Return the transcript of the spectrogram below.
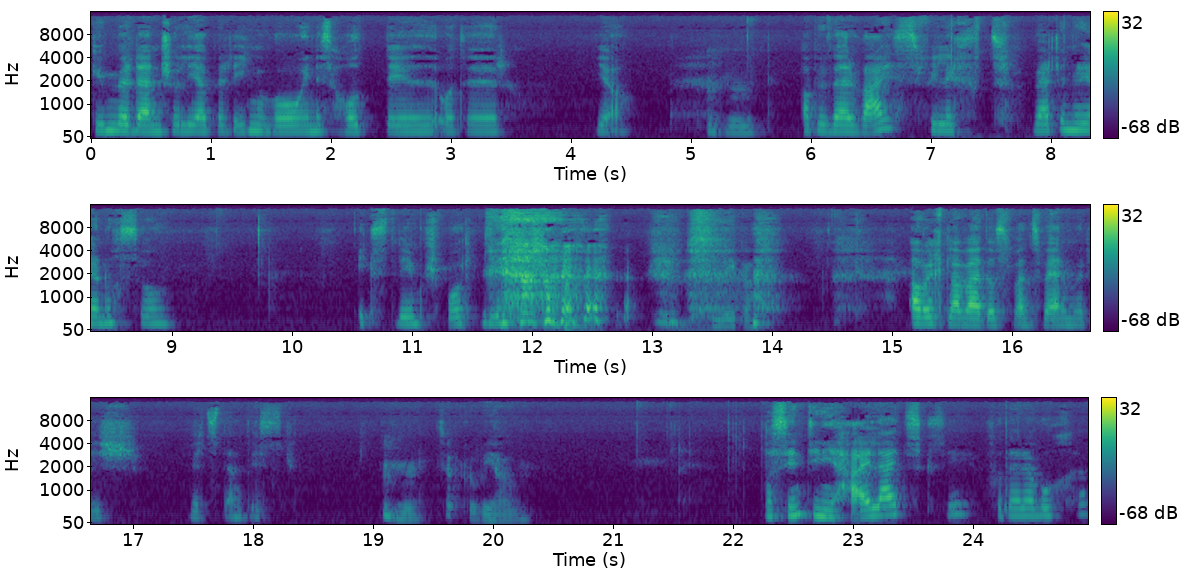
gehen wir dann schon lieber irgendwo in ein Hotel oder ja. Mhm. Aber wer weiß, vielleicht werden wir ja noch so extrem sportlich. Mega. Aber ich glaube auch, dass wenn es wärmer ist, wird es dann besser. Mhm. Das glaube ich auch. Was sind deine Highlights von dieser Woche?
